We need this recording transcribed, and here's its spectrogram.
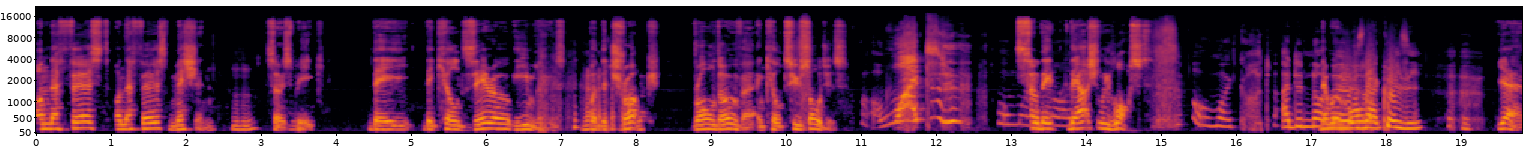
on their first on their first mission, mm-hmm. so to speak, they they killed zero emus, but the truck rolled over and killed two soldiers. What? Oh so they god. they actually lost. Oh my god! I did not there know it was that crazy. Yeah,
